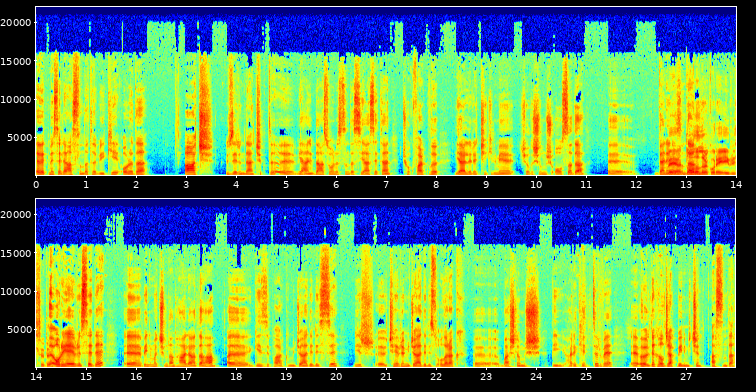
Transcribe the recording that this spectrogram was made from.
Evet mesela aslında tabii ki orada ağaç üzerinden çıktı. E, yani daha sonrasında siyaseten çok farklı yerlere çekilmeye çalışılmış olsa da e, ben en Veya azından... doğal olarak oraya evrilse de. E, oraya evrilse de e, benim açımdan hala daha e, Gezi Parkı mücadelesi bir e, çevre mücadelesi olarak e, başlamış bir harekettir ve e, öyle kalacak benim için aslında.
